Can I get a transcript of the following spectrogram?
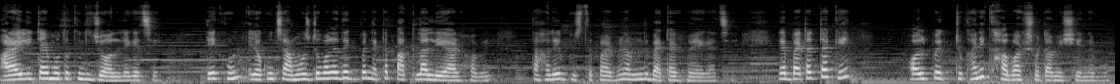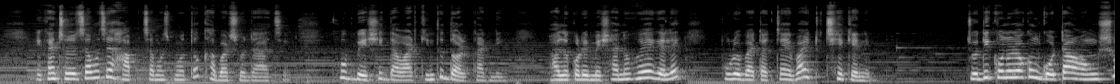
আড়াই লিটার মতো কিন্তু জল লেগেছে। দেখুন, এরকম চামচ ডোবালে দেখবেন একটা পাতলা লেয়ার হবে। তাহলেই বুঝতে পারবেন আপনাদের ব্যাটার হয়ে গেছে। এবার ব্যাটারটাকে অল্প একটুখানি খাবার সোডা মিশিয়ে নেব। এখানে ছোটো চামচে হাফ চামচ মতো খাবার সোডা আছে। খুব বেশি দেওয়ার কিন্তু দরকার নেই। ভালো করে মেশানো হয়ে গেলে পুরো ব্যাটারটা এবার একটু ছেঁকে নেব যদি কোনো রকম গোটা অংশ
